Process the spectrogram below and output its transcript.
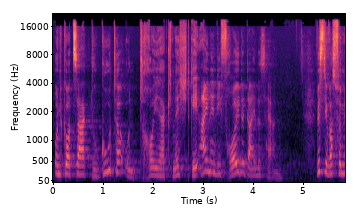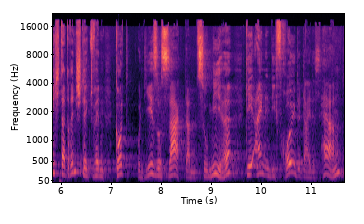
Und Gott sagt, du guter und treuer Knecht, geh ein in die Freude deines Herrn. Wisst ihr, was für mich da drin steckt, wenn Gott und Jesus sagt dann zu mir, geh ein in die Freude deines Herrn?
